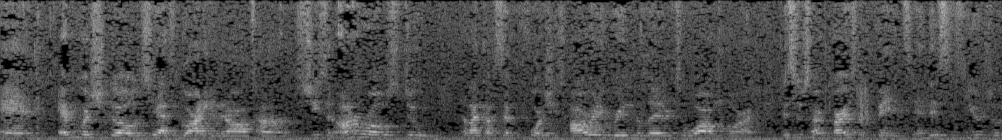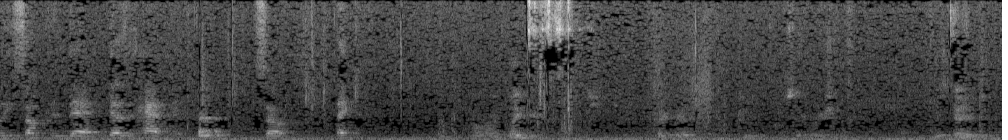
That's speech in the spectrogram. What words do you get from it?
and everywhere she goes, she has a guardian at all times. She's an honor roll student, and like I said before, she's already written the letter to Walmart. This was her first offense, and this is usually something that doesn't happen. So, thank you. All right, thank you. Take that into consideration. Ms. Gaines?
